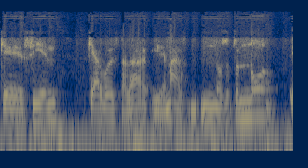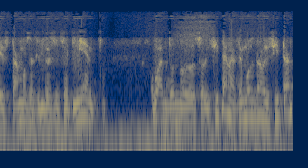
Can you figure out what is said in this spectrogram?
que deciden qué árboles talar y demás. Nosotros no estamos haciendo ese seguimiento. Cuando nos lo solicitan, hacemos una visita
